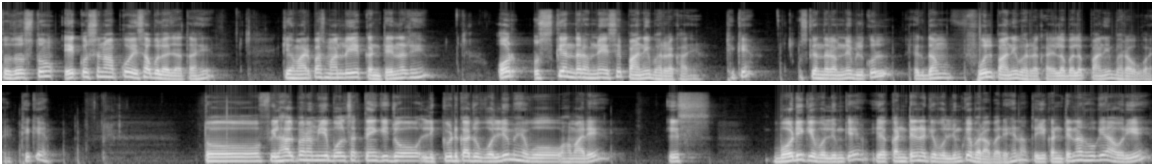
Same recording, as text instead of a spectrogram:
तो दोस्तों, एक क्वेश्चन आपको ऐसा बोला जाता है कि हमारे पास मान लो ये कंटेनर है, और उसके अंदर हमने ऐसे पानी भर रखा है, ठीक है? उसके अंदर हमने बिल्कुल एकदम फुल पानी भर रखा है, लबलब पानी भरा हुआ है, ठीक है? तो फ़िलहाल पर हम ये बोल सकते हैं कि जो लिक्विड का जो वॉल्यूम है वो हमारे इस बॉडी के वॉल्यूम के या कंटेनर के वॉल्यूम के बराबर है ना? तो ये कंटेनर हो गया और ये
